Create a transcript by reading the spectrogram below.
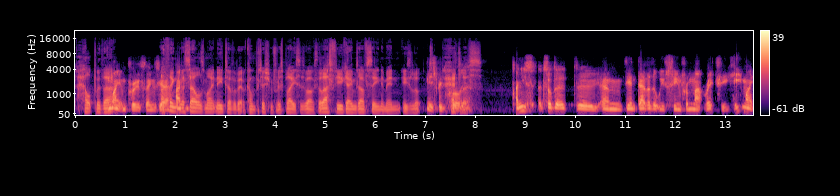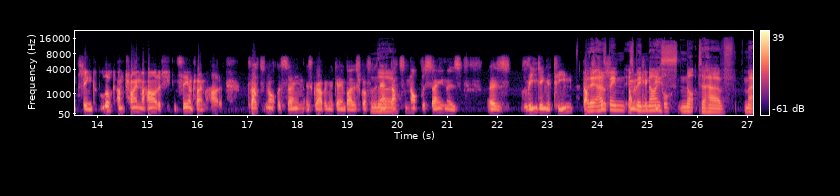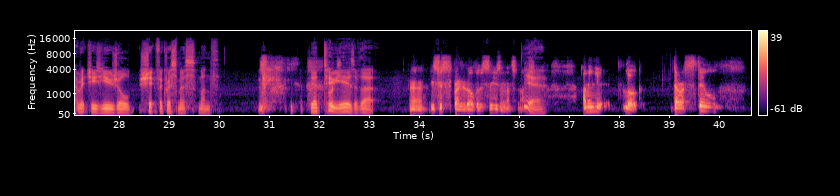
help with that. might improve things. Yeah, I think And Lascelles might need to have a bit of competition for his place as well. 'cause the last few games I've seen him in, he's looked He's been poor, headless. And you, so the the um, the endeavour that we've seen from Matt Ritchie, he might think, look, I'm trying my hardest. You can see I'm trying my hardest. That's not the same as grabbing a game by the scruff of the No. neck. That's not the same as as leading a team. That's but it has just, been I'm been nice not to have Matt Ritchie's usual shit for Christmas month. he had two Which- years of that. Yeah, he's just spread it over the season. That's nice. Yeah. I mean, you, look, there are still,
